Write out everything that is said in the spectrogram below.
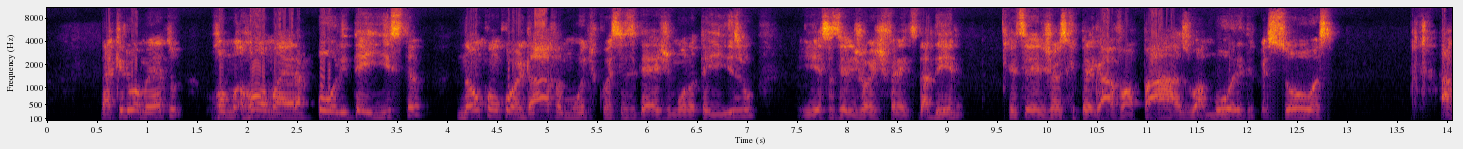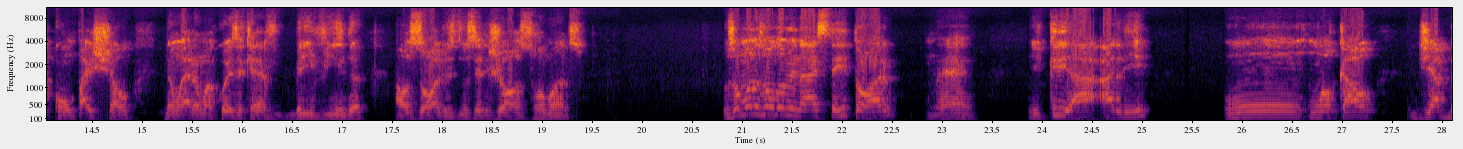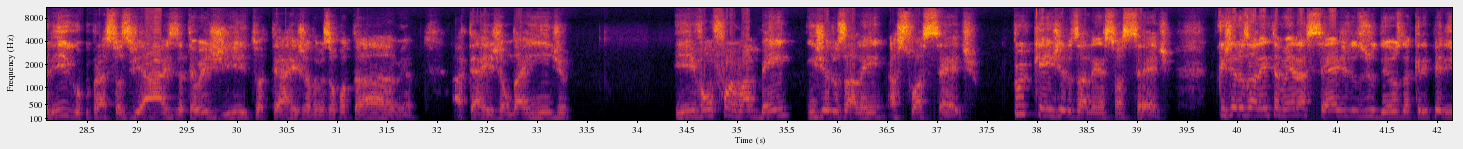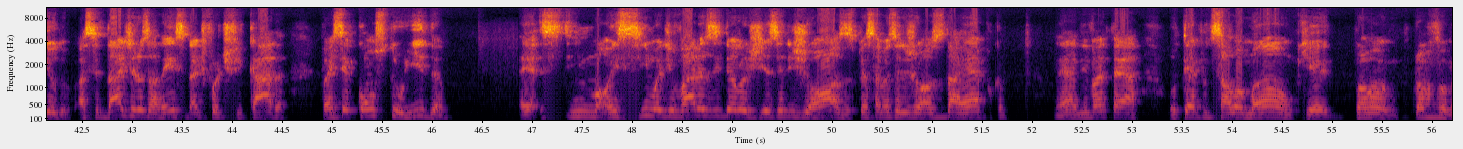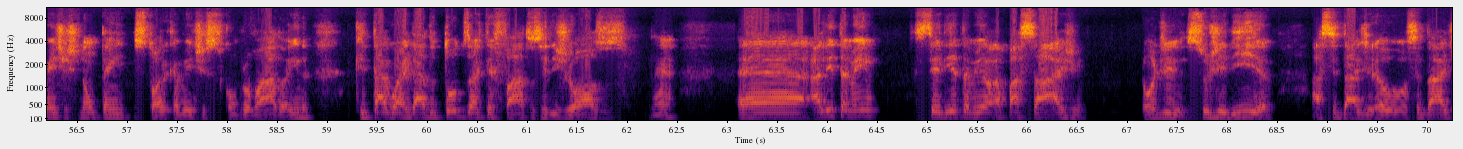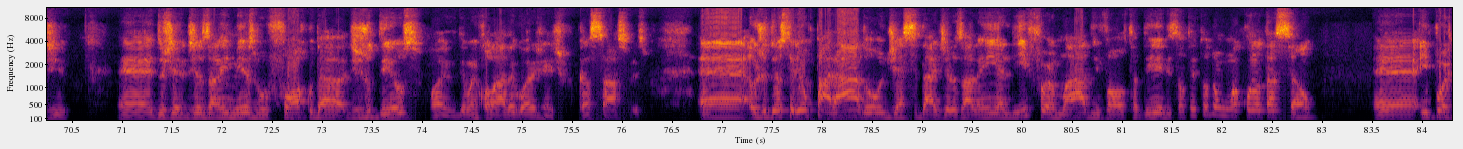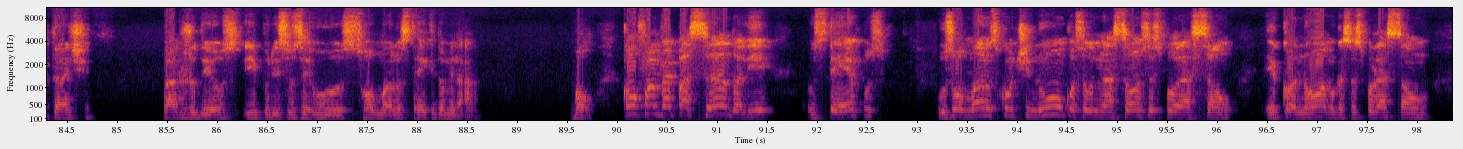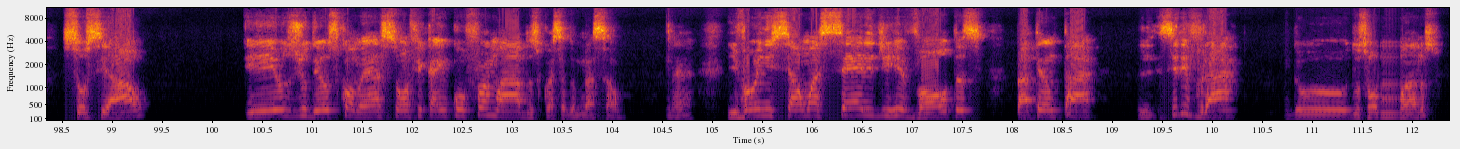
Naquele momento, Roma era politeísta, não concordava muito com essas ideias de monoteísmo e essas religiões diferentes da dele, essas religiões que pregavam a paz, o amor entre pessoas, a compaixão, não era uma coisa que era bem-vinda aos olhos dos religiosos romanos. Os romanos vão dominar esse território né, e criar ali um, um local de abrigo para suas viagens até o Egito, até a região da Mesopotâmia, até a região da Índia, e vão formar bem em Jerusalém a sua sede. Por que em Jerusalém a sua sede? Porque Jerusalém também era a sede dos judeus daquele período. A cidade de Jerusalém, cidade fortificada, vai ser construída é, em, em, cima de várias ideologias religiosas, pensamentos religiosos da época. Né? Ali vai até o Templo de Salomão, que prova provavelmente a gente não tem historicamente isso comprovado ainda, que está guardado todos os artefatos religiosos. Né? É, ali também seria também a passagem onde surgiria a cidade, a cidade é, do Jerusalém mesmo, o foco da, de judeus. Olha, deu uma enrolada agora, gente, cansaço mesmo. É, os judeus teriam parado onde é a cidade de Jerusalém, ali formado em volta deles, então tem toda uma conotação é, importante para os judeus e por isso os, os romanos têm que dominar. Bom, conforme vai passando ali os tempos, os romanos continuam com a sua dominação, a sua exploração econômica, a sua exploração social, e os judeus começam a ficar inconformados com essa dominação. Né? E vão iniciar uma série de revoltas para tentar se livrar do, dos romanos,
